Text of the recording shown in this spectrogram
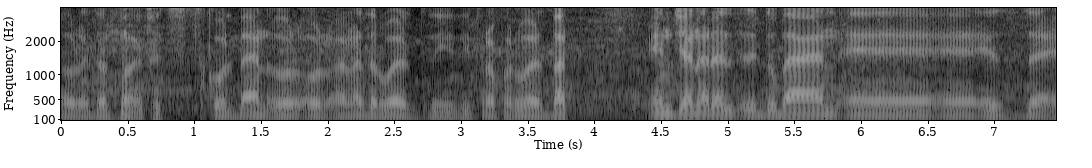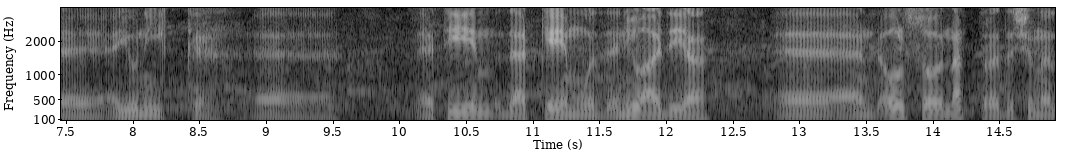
or I don't know if it's called band or, or another word, the, the proper word, but in general, Duban is a unique a team that came with a new idea uh, and also not traditional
